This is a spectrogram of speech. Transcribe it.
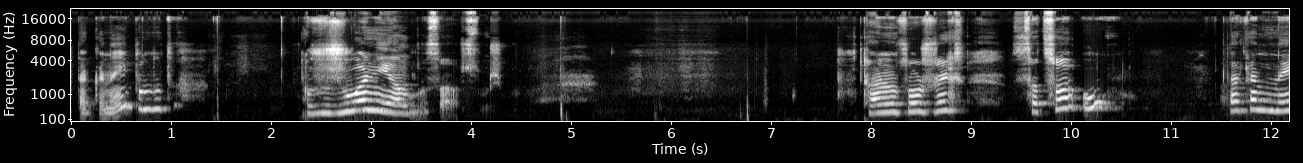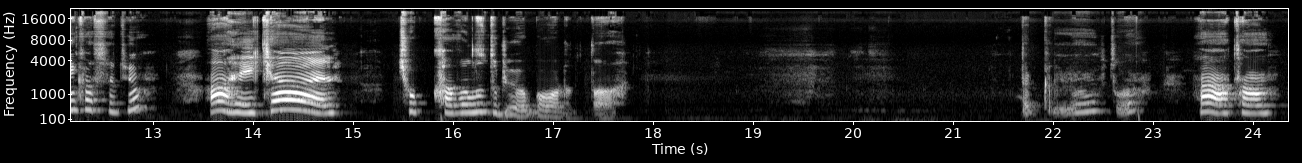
Bir dakika ne bunun adı? Juani Allosaurus'muş. Tyrannosaurus Rex Sato uh. Derken neyi kastediyorum? Ha heykel. Çok havalı duruyor bu arada. Bir ne oldu? Ha tamam.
